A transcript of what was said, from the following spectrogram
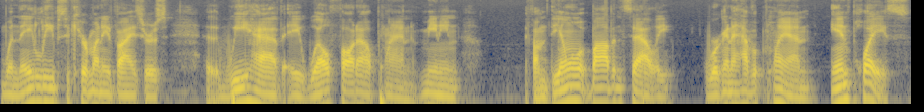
when they leave Secure Money Advisors, we have a well thought out plan, meaning if I'm dealing with Bob and Sally, we're going to have a plan in place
